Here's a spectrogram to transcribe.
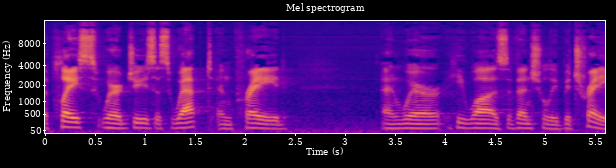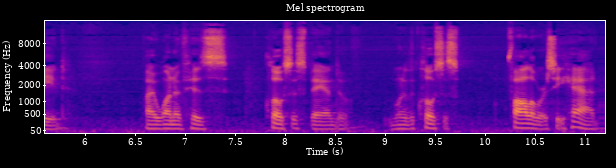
the place where Jesus wept and prayed and where he was eventually betrayed by one of his closest band of one of the closest followers he had.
